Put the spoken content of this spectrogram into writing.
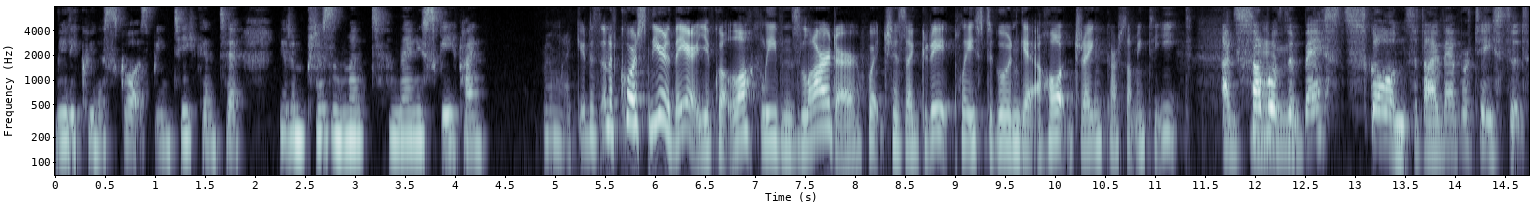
Mary Queen of Scots being taken to your imprisonment and then escaping. Oh my goodness. And of course, near there, you've got Loch Leven's Larder, which is a great place to go and get a hot drink or something to eat and some um, of the um, best scones that I've ever tasted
